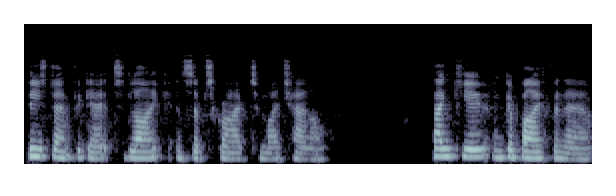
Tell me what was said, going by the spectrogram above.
please don't forget to like and subscribe to my channel. Thank you and goodbye for now.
